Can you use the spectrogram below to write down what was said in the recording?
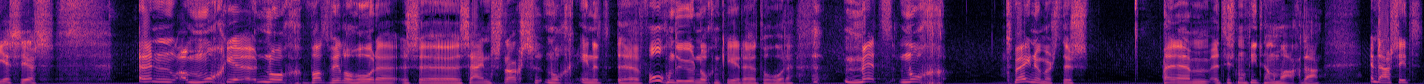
Yes, yes. En mocht je nog wat willen horen, ze zijn straks nog in het eh, volgende uur nog een keer eh, te horen. Met nog twee nummers. Dus ehm, het is nog niet helemaal gedaan. En daar zit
